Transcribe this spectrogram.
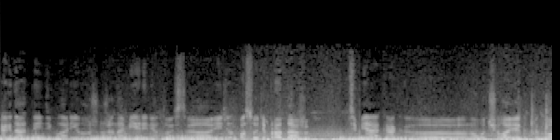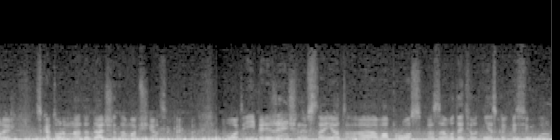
когда ты декларируешь уже намерение, то есть, э, идет, по сути, продажа. Тебя как, э, ну, вот, человека, который, с которым надо дальше там общаться как-то. Вот, и перед женщиной встает э, вопрос, за вот эти вот несколько секунд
